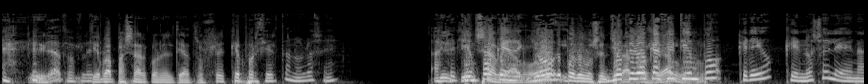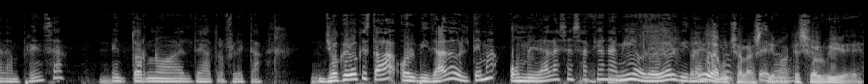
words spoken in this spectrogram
¿Qué, El teatro qué va a pasar con el teatro fleta? Que por cierto, no lo sé. Hace ¿Quién tiempo que algo? yo, ¿Dónde podemos yo creo que hace algo, tiempo creo que no se lee nada en prensa Mm. en torno al teatro Fleta. Yo creo que estaba olvidado el tema o me da la sensación a mí o lo he A olvidado. mí me da mucha lástima pero que se olvide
